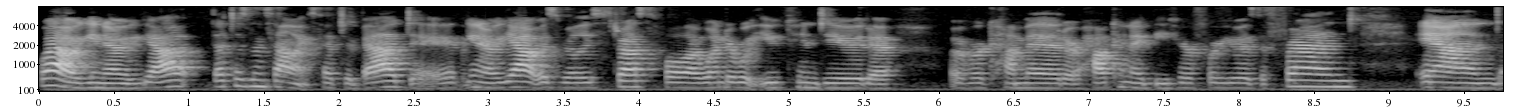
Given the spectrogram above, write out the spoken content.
wow, you know, yeah, that doesn't sound like such a bad day. You know, yeah, it was really stressful. I wonder what you can do to overcome it or how can I be here for you as a friend? and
